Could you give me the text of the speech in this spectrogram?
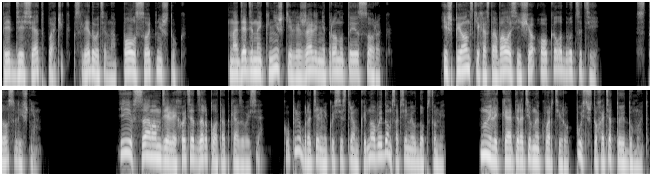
Пятьдесят пачек, следовательно, полсотни штук. На дядиной книжке лежали нетронутые сорок. И шпионских оставалось еще около двадцати. Сто с лишним. И в самом деле, хоть от зарплаты отказывайся. Куплю брательнику с сестренкой новый дом со всеми удобствами. Ну или кооперативную квартиру, пусть что хотят, то и думают.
